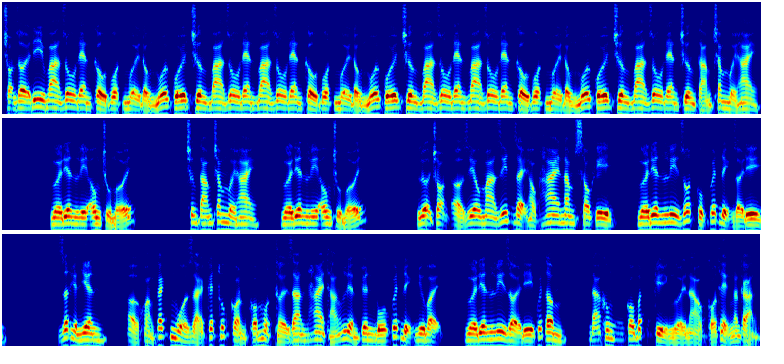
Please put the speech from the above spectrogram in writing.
chọn rời đi Bazo đen cầu vượt 10 đồng mỗi cuối chương Bazo đen Bazo đen cầu vượt 10 đồng mỗi cuối chương Bazo đen Bazo đen cầu vượt 10 đồng mỗi cuối chương Bazo đen chương 812. Người điên ly ông chủ mới. Chương 812, người điên ly ông chủ mới. Lựa chọn ở Real Madrid dạy học 2 năm sau khi, người điên ly rốt cuộc quyết định rời đi. Rất hiển nhiên, ở khoảng cách mùa giải kết thúc còn có một thời gian 2 tháng liền tuyên bố quyết định như vậy, người điên ly rời đi quyết tâm, đã không có bất kỳ người nào có thể ngăn cản.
